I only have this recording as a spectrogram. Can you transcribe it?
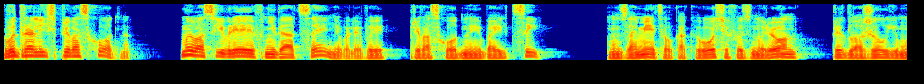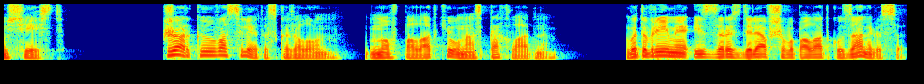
Вы дрались превосходно. Мы вас, евреев, недооценивали, вы превосходные бойцы». Он заметил, как Иосиф изнурен, предложил ему сесть. «Жаркое у вас лето», — сказал он но в палатке у нас прохладно. В это время из-за разделявшего палатку занавеса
